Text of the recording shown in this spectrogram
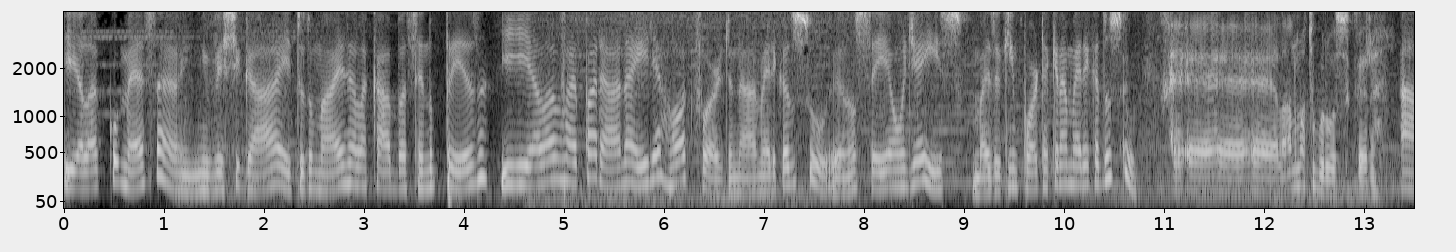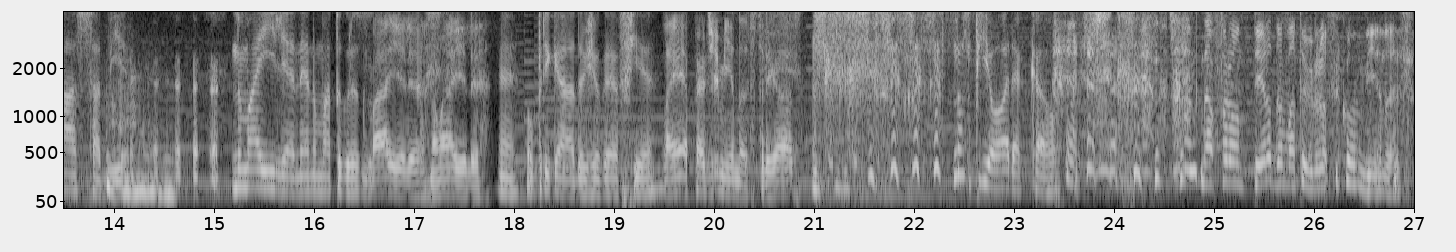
E ela começa a investigar e tudo mais. Ela acaba sendo presa e ela vai parar na ilha Rockford, na América do Sul. Eu não sei aonde é isso, mas o que importa é que é na América do Sul. É, é- é lá no Mato Grosso, cara. Ah, sabia. Numa ilha, né? No Mato Grosso. Numa ilha, numa ilha. É, obrigado, geografia. Lá é perto de Minas, tá ligado? Não piora, calma. Na fronteira do Mato Grosso com Minas.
